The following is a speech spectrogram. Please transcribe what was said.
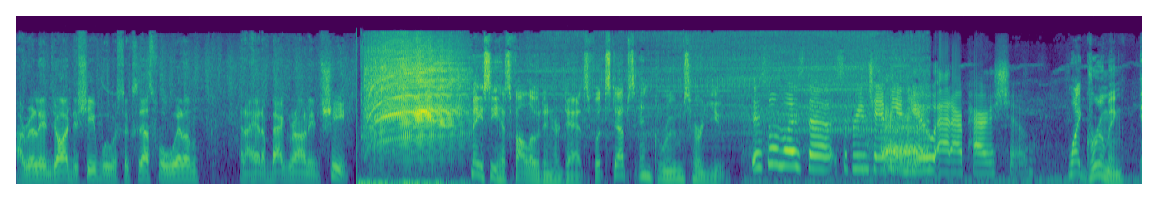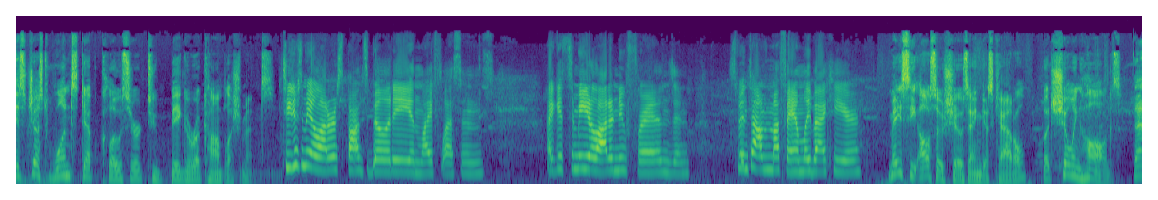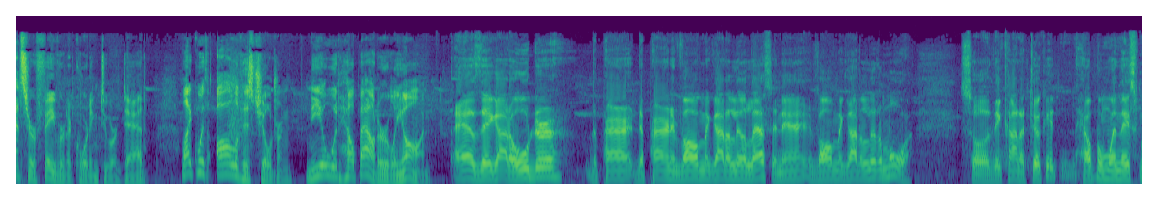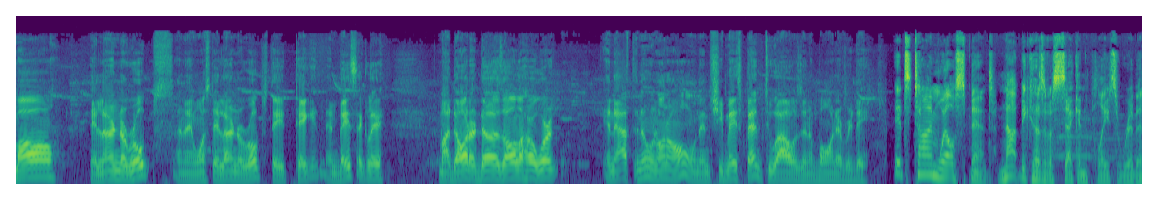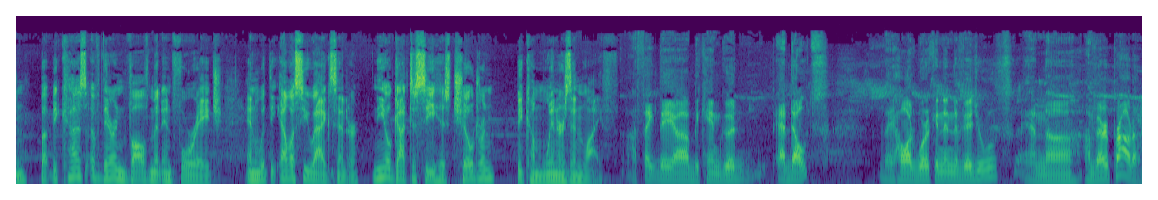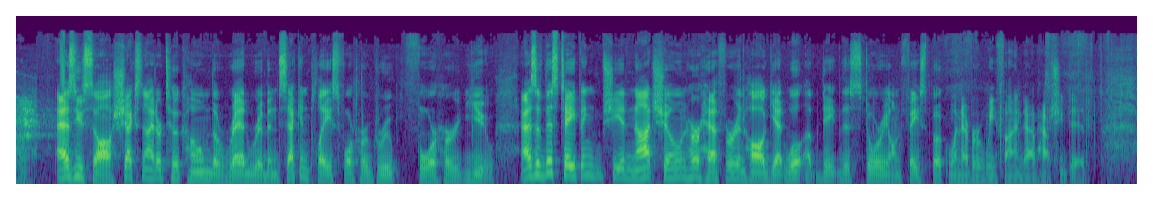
I really enjoyed the sheep. We were successful with them, and I had a background in sheep. Macy has followed in her dad's footsteps and grooms her ewe. This one was the Supreme Champion ewe at our parish show. Like grooming, it's just one step closer to bigger accomplishments. It teaches me a lot of responsibility and life lessons. I get to meet a lot of new friends and spend time with my family back here. Macy also shows Angus cattle, but showing hogs, that's her favorite according to her dad. Like with all of his children, Neil would help out early on. As they got older, the parent, the parent involvement got a little less and their involvement got a little more. So they kind of took it, help them when they're small, they learn the ropes, and then once they learn the ropes, they take it. And basically, my daughter does all of her work in the afternoon on her own, and she may spend two hours in a barn every day. It's time well spent, not because of a second place ribbon, but because of their involvement in 4 H and with the LSU Ag Center, Neil got to see his children become winners in life. I think they uh, became good adults. They're hardworking individuals, and uh, I'm very proud of them. As you saw, Schexnayder took home the red ribbon, second place for her group for her ewe. As of this taping, she had not shown her heifer and hog yet. We'll update this story on Facebook whenever we find out how she did.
